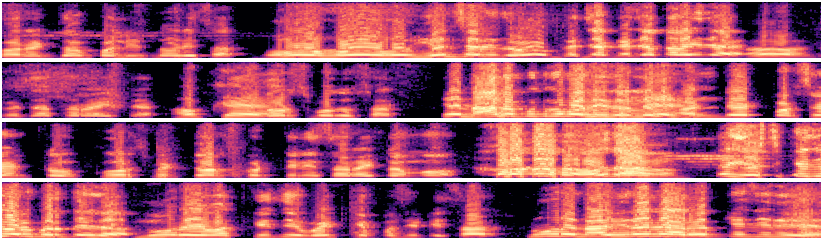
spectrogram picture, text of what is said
ಫಾರ್ ಎಕ್ಸಾಂಪಲ್ ಇದ್ ನೋಡಿ ಸರ್. ಓ ಹೋ ಹೋ ಏನ್ ಸರ್ ಇದು? ಗಜ ಗಜ ತರ ಇದೆ. ಹಾ ಗಜ ತರ ಐತೆ. ಓಕೆ. ತೋರ್ಸ್ಬೋದು ಸರ್. ಏ ನಾನು ಕುತ್ಕೋಬಹುದು ಇದ್ರಲ್ಲಿ? ಹಂಡ್ರೆಡ್ ಪರ್ಸೆಂಟ್ ಕೂರ್ಸ್ಬಿಟ್ಟು ತೋರಿಸ್ಕೊಡ್ತೀನಿ ಸರ್ ಐಟಮ್. ಹೌದಾ? ಎಷ್ಟು ಕೆಜಿ ವರೆಗೆ ಬರುತ್ತೆ ಇದು? ನೂರ ಐವತ್ ಕೆಜಿ ವೈಟ್ ಕೆಪಾಸಿಟಿ ಸರ್. ನೂರ ನಾವ್ ಇರೋದೇ ಅರವತ್ ಕೆಜಿ ಇದೀವಿ.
